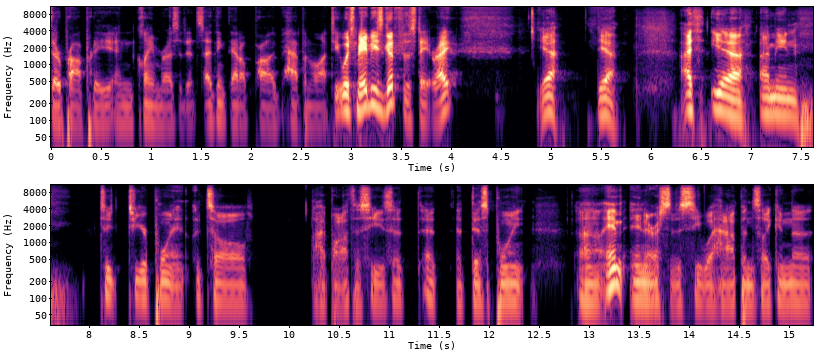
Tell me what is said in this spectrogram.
their property and claim residence. I think that'll probably happen a lot too, which maybe is good for the state, right? Yeah. Yeah. I th- yeah, I mean to to your point, it's all hypotheses at at, at this point. Uh, I'm interested to see what happens like in the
